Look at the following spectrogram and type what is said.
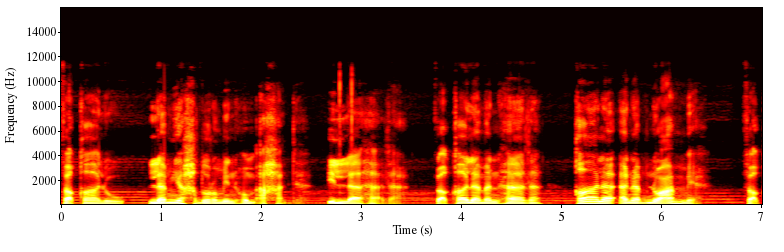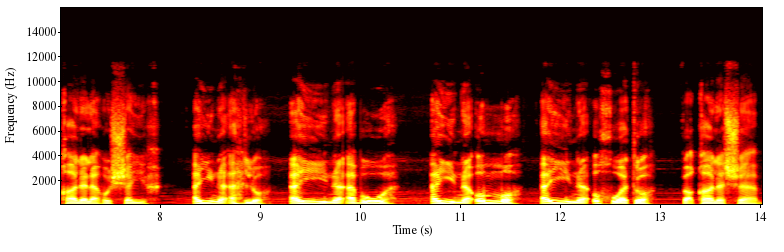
فقالوا لم يحضر منهم أحد إلا هذا. فقال من هذا؟ قال أنا ابن عمه. فقال له الشيخ أين أهله؟ أين أبوه؟ أين أمه؟ أين أخوته؟ فقال الشاب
